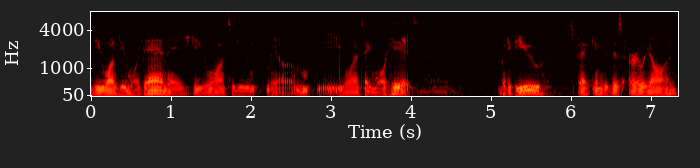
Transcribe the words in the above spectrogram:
Do you want to do more damage? Do you want to do you know you want to take more hits? But if you spec into this early on,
